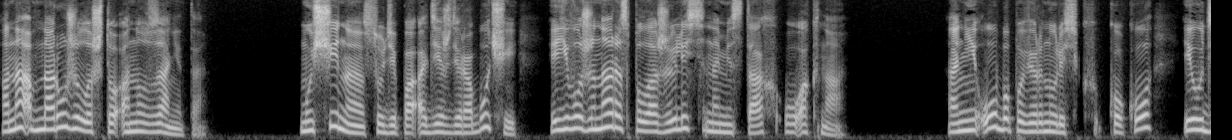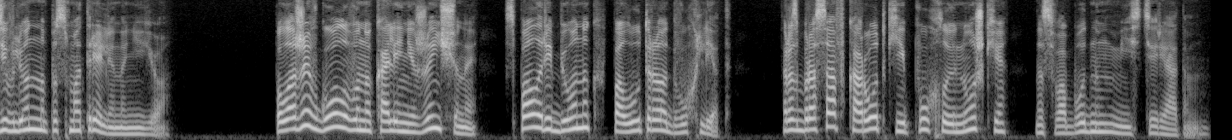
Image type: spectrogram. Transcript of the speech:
Она обнаружила, что оно занято. Мужчина, судя по одежде рабочий, и его жена расположились на местах у окна. Они оба повернулись к Коко и удивленно посмотрели на нее. Положив голову на колени женщины, спал ребенок полутора-двух лет, разбросав короткие пухлые ножки на свободном месте рядом.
